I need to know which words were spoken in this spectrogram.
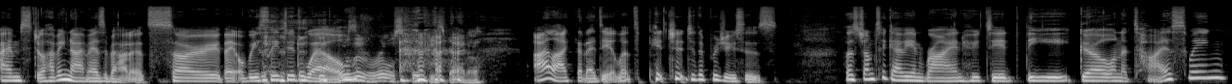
I'm still having nightmares about it. So they obviously did well. It was a real spooky spider. I like that idea. Let's pitch it to the producers. Let's jump to Gabby and Ryan, who did the girl on a tire swing.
